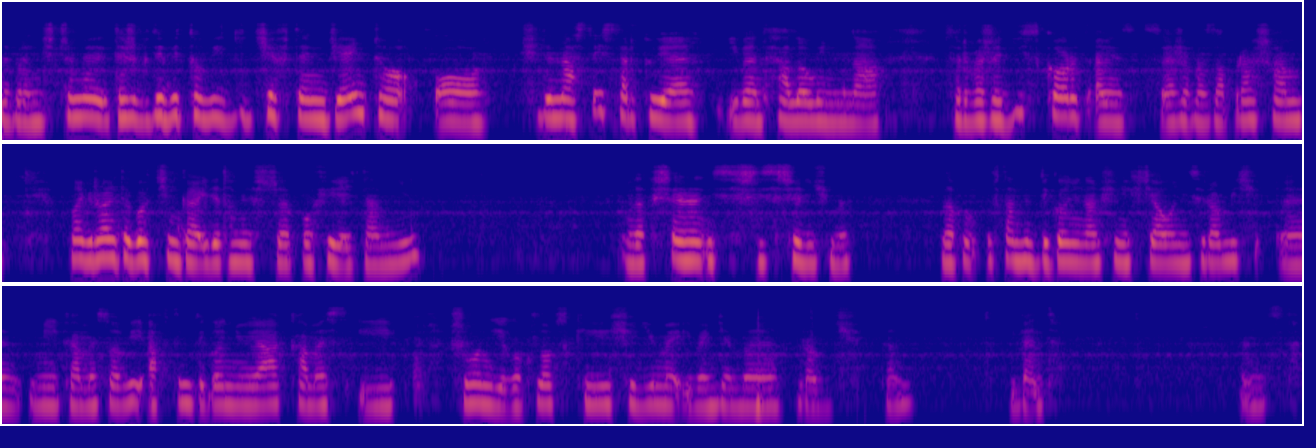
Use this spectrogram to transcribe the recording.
Dobra, niszczymy. Też gdy wy to widzicie w ten dzień, to o 17 startuje event Halloween na serwerze Discord, a więc też was zapraszam. Po nagrywaniu tego odcinka idę tam jeszcze posiedzieć nad nim. Tak szczerze strzeliśmy. W tamtym tygodniu nam się nie chciało nic robić, y, mi Kamesowi, a w tym tygodniu ja, Kames i Szymon i jego klocki siedzimy i będziemy robić ten event. Więc tak.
